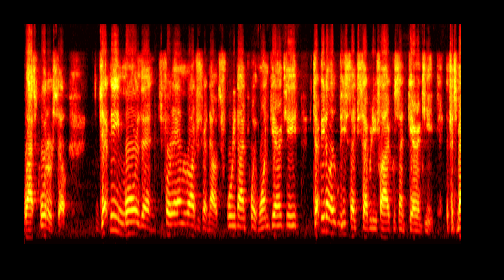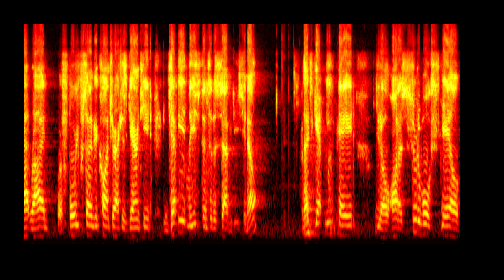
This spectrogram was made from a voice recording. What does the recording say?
last quarter or so. Get me more than for Aaron Rodgers right now. It's forty nine point one guaranteed. Get me to at least like seventy five percent guaranteed. If it's Matt Ryan, or forty percent of your contract is guaranteed, get me at least into the seventies. You know, let's get me paid. You know, on a suitable scale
